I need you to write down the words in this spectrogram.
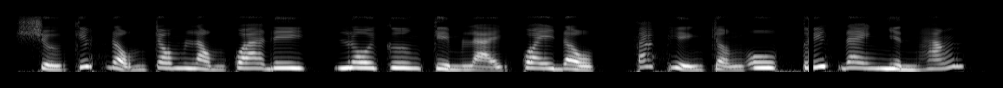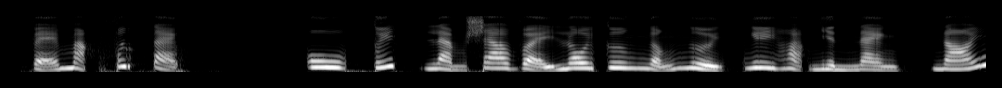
Sự kích động trong lòng qua đi, lôi cương kìm lại, quay đầu, phát hiện trận U tuyết đang nhìn hắn, vẻ mặt phức tạp. U tuyết, làm sao vậy lôi cương ngẩn người, nghi hoặc nhìn nàng, nói.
